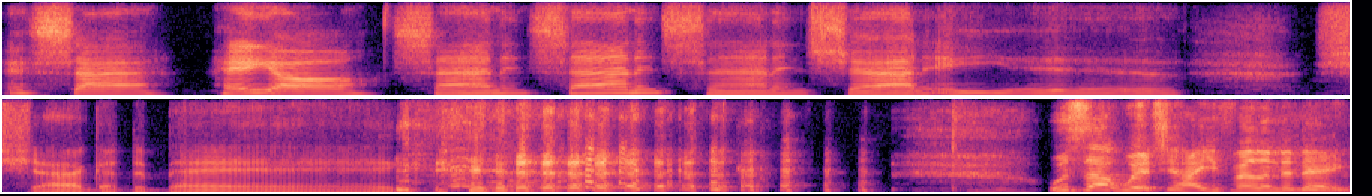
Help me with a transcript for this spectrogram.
It's Shy. Hey y'all. Shining, shining, shining, shining. Yeah. Shy got the bag. What's up with you? How you feeling today?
